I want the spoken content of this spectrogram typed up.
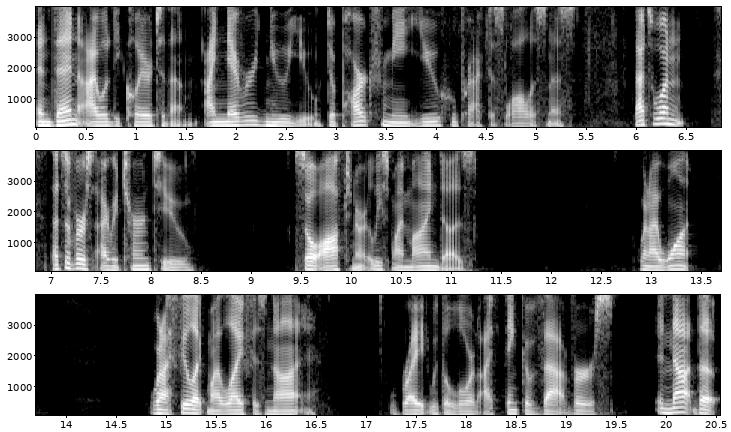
And then I will declare to them, I never knew you. Depart from me, you who practice lawlessness. That's one that's a verse I return to so often, or at least my mind does. When I want when I feel like my life is not right with the Lord, I think of that verse. And not that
